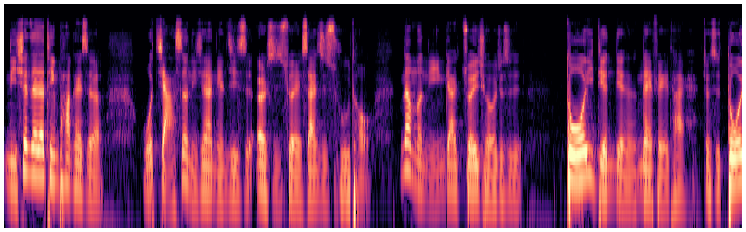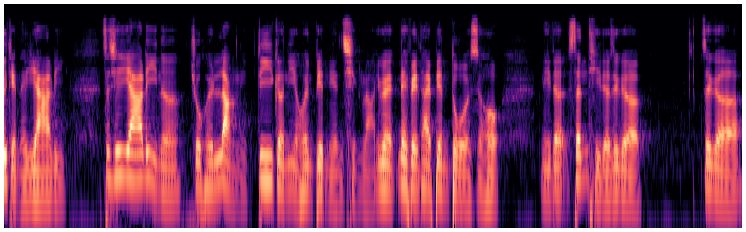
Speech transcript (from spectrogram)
你现在在听 Podcast，我假设你现在年纪是二十岁、三十出头，那么你应该追求就是多一点点的内啡肽，就是多一点的压力。这些压力呢，就会让你第一个，你也会变年轻啦，因为内啡肽变多的时候，你的身体的这个这个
